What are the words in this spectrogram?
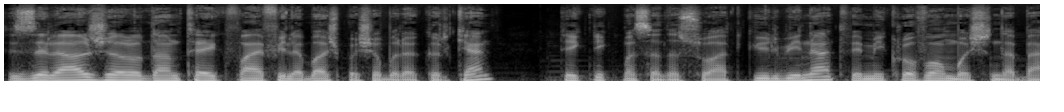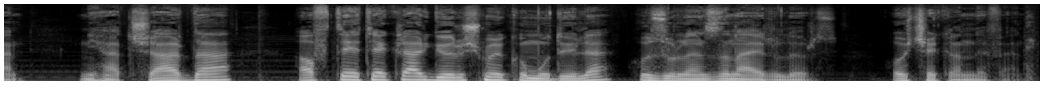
Sizleri Al Jarreau'dan Take Five ile baş başa bırakırken teknik masada Suat Gülbinat ve mikrofon başında ben Nihat Şarda. Haftaya tekrar görüşmek umuduyla huzurlarınızdan ayrılıyoruz. Hoşçakalın efendim.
